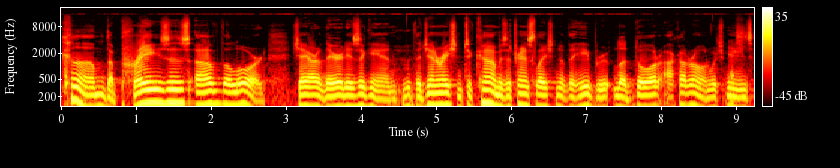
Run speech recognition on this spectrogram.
come the praises of the Lord. JR, there it is again. The generation to come is a translation of the Hebrew Lador Acharon, which means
